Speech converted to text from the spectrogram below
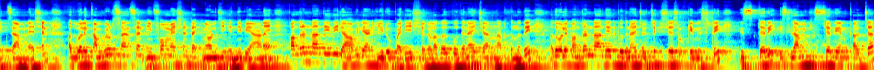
എക്സാമിനേഷൻ അതുപോലെ computer science and information technology എന്നിവയാണ് പന്ത്രണ്ടാം തീയതി രാവിലെയാണ് ഈ ഒരു പരീക്ഷകൾ അത് ബുധനാഴ്ചയാണ് നടക്കുന്നത്. അതുപോലെ പന്ത്രണ്ടാം തീയതി ബുധനാഴ്ച ഉച്ചയ്ക്ക് ശേഷം chemistry history Islamic history and culture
